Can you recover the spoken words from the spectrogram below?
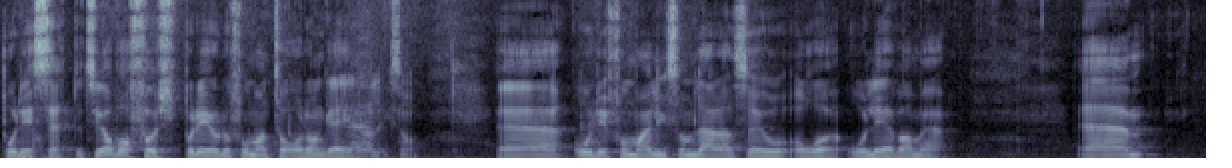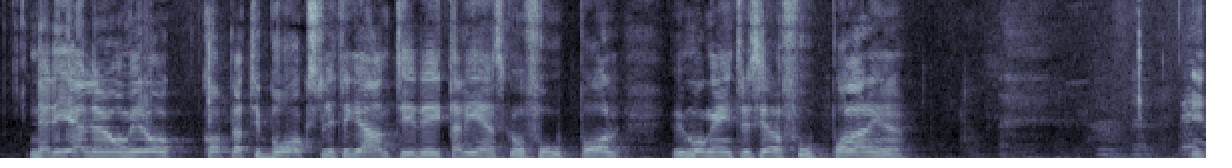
på det sättet. Så jag var först på det och då får man ta de grejerna. Liksom. Eh, och det får man liksom lära sig att- leva med. Eh, när det gäller, om vi då kopplar tillbaks lite grann till det italienska och fotboll. Hur många är intresserade av fotboll här inne? In-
